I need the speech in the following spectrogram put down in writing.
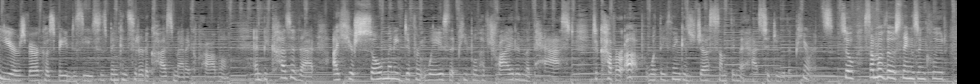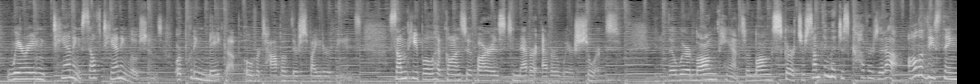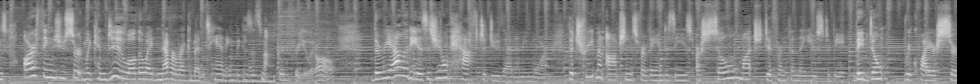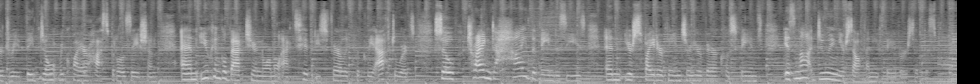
years, varicose vein disease has been considered a cosmetic problem. And because of that, I hear so many different ways that people have tried in the past to cover up what they think is just something that has to do with appearance. So some of those things include wearing tanning, self-tanning lotions, or putting makeup over top of their spider veins. Some people have gone so far as to never ever wear shorts. They'll wear long pants or long skirts or something that just covers it up. All of these things are things you certainly can do, although I'd never recommend tanning because it's not good for you at all. The reality is, is you don't have to do that anymore. The treatment options for vein disease are so much different than they used to be. They don't require surgery, they don't require hospitalization, and you can go back to your normal activities fairly quickly afterwards. So trying to hide the vein disease and your spider veins or your varicose veins is not doing yourself any favors at this point.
